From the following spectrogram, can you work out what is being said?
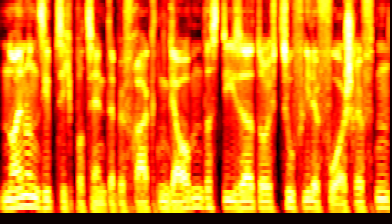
79 Prozent der Befragten glauben, dass dieser durch zu viele Vorschriften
